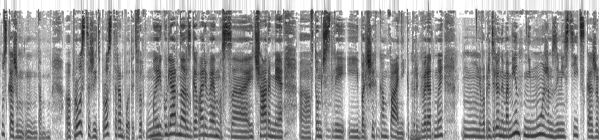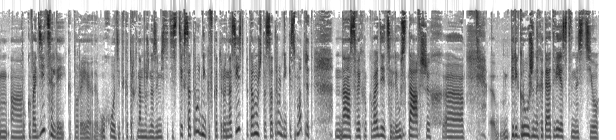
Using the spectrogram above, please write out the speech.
ну, скажем, там, э, просто жить, просто работать?» Вот мы регулярно разговариваем с HR, э, в том числе и больших компаний, которые mm-hmm. говорят, мы в определенный момент не можем заместить, скажем, руководителей, которые уходят и которых нам нужно заместить, из тех сотрудников, которые у нас есть, потому что сотрудники смотрят на своих руководителей, уставших, э, перегруженных этой ответственностью,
